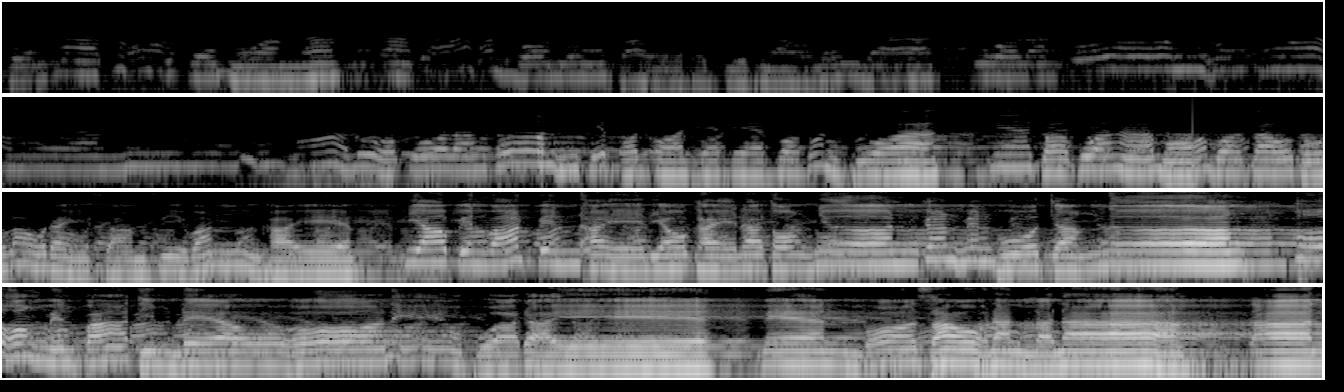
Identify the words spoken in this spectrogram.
แสนหักน้อแสนห่วงตาถามพ่อแม่เศร้าแต่จิตเหนาเลยยาตัวลังคนหัวแม่ ลูกกลัวลังคนเจ็บอดอดแอดแดดบ่ทนปัว แม่ก็กลัวหาหมอบ่เศร้าถูเล่าได้สามสี่วันไข่เดียวเป็นวัดเป็นไอเดียวไข่ละทองเยือนกันแม่นผู้จังเนืองคงแม่นป้าทิมแล้วแนวปัวใดแม่นบ่เศร้านั่นละนาสาน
